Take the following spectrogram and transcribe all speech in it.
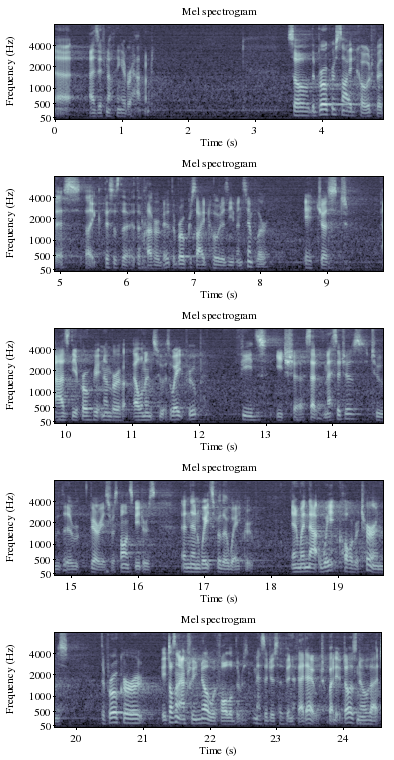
uh, as if nothing ever happened. So the broker side code for this, like this is the, the clever bit, the broker side code is even simpler. It just adds the appropriate number of elements to its wait group feeds each uh, set of messages to the various response feeders, and then waits for the wait group. And when that wait call returns, the broker, it doesn't actually know if all of the messages have been fed out, but it does know that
